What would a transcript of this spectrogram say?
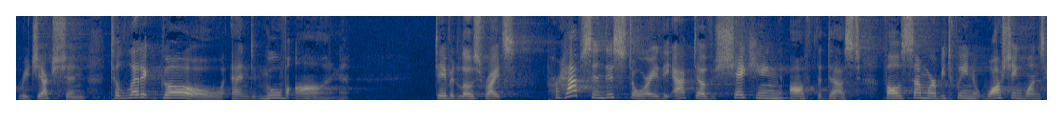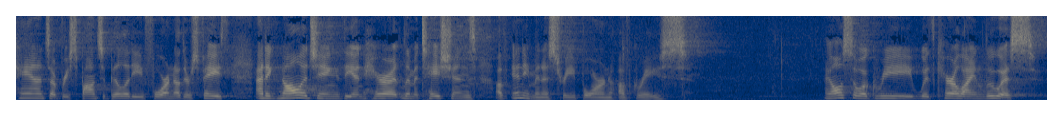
rejection, to let it go and move on. David Lose writes Perhaps in this story, the act of shaking off the dust falls somewhere between washing one's hands of responsibility for another's faith and acknowledging the inherent limitations of any ministry born of grace. I also agree with Karoline Lewis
